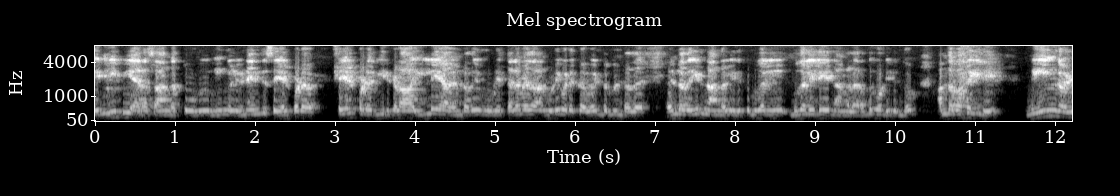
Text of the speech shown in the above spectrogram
என்டிபி அரசாங்கத்தோடு நீங்கள் இணைந்து செயல்பட செயல்படுவீர்களா இல்லையா என்றதை உங்களுடைய தலைமைதான் முடிவெடுக்க வேண்டும் என்றதை என்றதையும் நாங்கள் இதுக்கு முதல் முதலிலே நாங்கள் அறிந்து கொண்டிருந்தோம். அந்த வகையிலே நீங்கள்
